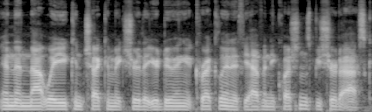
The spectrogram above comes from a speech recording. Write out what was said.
And then that way you can check and make sure that you're doing it correctly. And if you have any questions, be sure to ask.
